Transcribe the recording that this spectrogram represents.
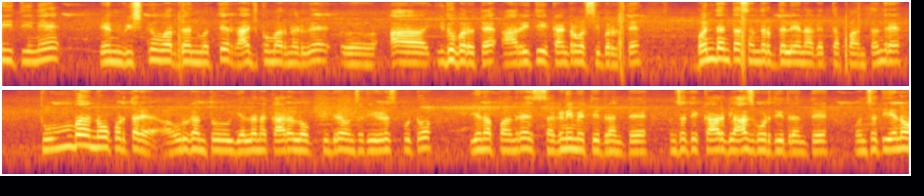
ರೀತಿನೇ ಏನು ವಿಷ್ಣುವರ್ಧನ್ ಮತ್ತು ರಾಜ್ಕುಮಾರ್ ನಡುವೆ ಇದು ಬರುತ್ತೆ, ಆ ರೀತಿ ಕಾಂಟ್ರವರ್ಸಿ ಬರುತ್ತೆ. ಬಂದಂಥ ಸಂದರ್ಭದಲ್ಲಿ ಏನಾಗುತ್ತಪ್ಪ ಅಂತಂದರೆ, ತುಂಬ ನೋವು ಕೊಡ್ತಾರೆ. ಅವ್ರಿಗಂತೂ ಎಲ್ಲನ ಕಾರಲ್ಲಿ ಹೋಗ್ತಿದ್ರೆ ಒಂದ್ಸತಿ ಇಳಿಸ್ಬಿಟ್ಟು, ಏನಪ್ಪ ಅಂದರೆ ಸಗಣಿ ಮೆತ್ತಿದ್ರಂತೆ, ಒಂದ್ಸತಿ ಕಾರ್ ಗ್ಲಾಸ್ ಹೊಡ್ತಿದ್ರಂತೆ ಒಂದ್ಸತಿ ಏನೋ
